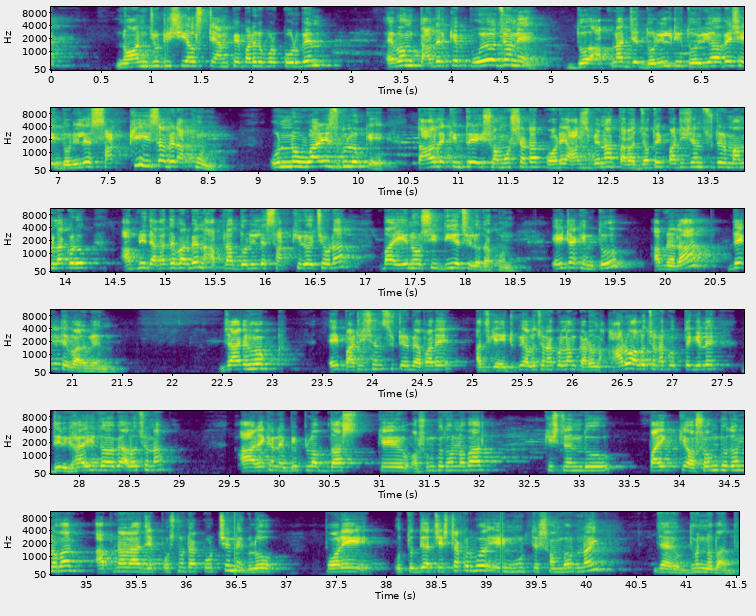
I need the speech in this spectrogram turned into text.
নন জুডিশিয়াল স্ট্যাম্প পেপারের উপর করবেন এবং তাদেরকে প্রয়োজনে আপনার যে দলিলটি তৈরি হবে সেই দলিলের সাক্ষী হিসাবে রাখুন অন্য ওয়ারিসগুলোকে তাহলে কিন্তু এই সমস্যাটা পরে আসবে না। তারা যতই পার্টিশন সুটের মামলা করুক, আপনি দেখাতে পারবেন আপনার দলিলে সাক্ষী রয়েছে ওরা বা এনওসি দিয়েছিল তখন। এইটা কিন্তু আপনারা দেখতে পারবেন। যাই হোক এই পার্টিশন সুটের ব্যাপারে আজকে এইটুকুই আলোচনা করলাম, কারণ আরও আলোচনা করতে গেলে দীর্ঘায়িত হবে আলোচনা। আর এখানে বিপ্লব দাসকে অসংখ্য ধন্যবাদ, কৃষ্ণেন্দু পাইককে অসংখ্য ধন্যবাদ। আপনারা যে প্রশ্নটা করছেন, এগুলো পরে উত্তর দেওয়ার চেষ্টা করব, এই মুহূর্তে সম্ভব নয়। যাই হোক, ধন্যবাদ।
